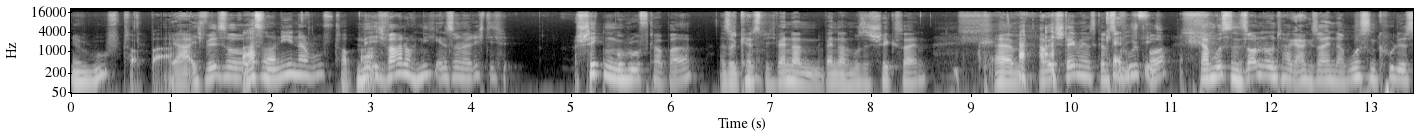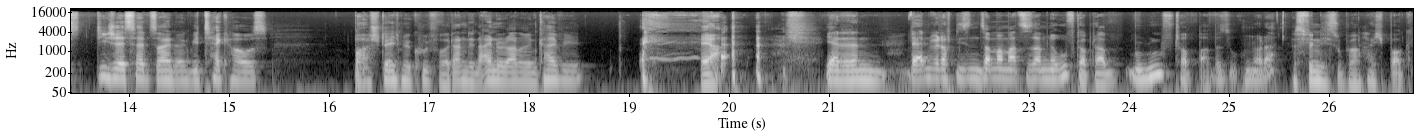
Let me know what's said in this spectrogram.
Eine Rooftop-Bar. Ja, ich will so. Warst du noch nie in einer Rooftop-Bar? Nee, ich war noch nie in so einer richtig schicken Rooftop-Bar. Also du kennst mich, wenn dann, wenn dann muss es schick sein. Ähm, aber ich stelle mir das ganz cool vor. Da muss ein Sonnenuntergang sein, da muss ein cooles DJ-Set sein, irgendwie Tech House. Boah, stelle ich mir cool vor. Dann den einen oder anderen Kalbi. ja. Ja, dann werden wir doch diesen Sommer mal zusammen eine Rooftop-Bar Rooftop besuchen, oder? Das finde ich super. Habe ich Bock.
